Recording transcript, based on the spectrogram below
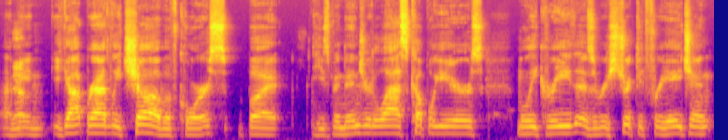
I yep. mean, you got Bradley Chubb, of course, but he's been injured the last couple years. Malik Reed is a restricted free agent.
